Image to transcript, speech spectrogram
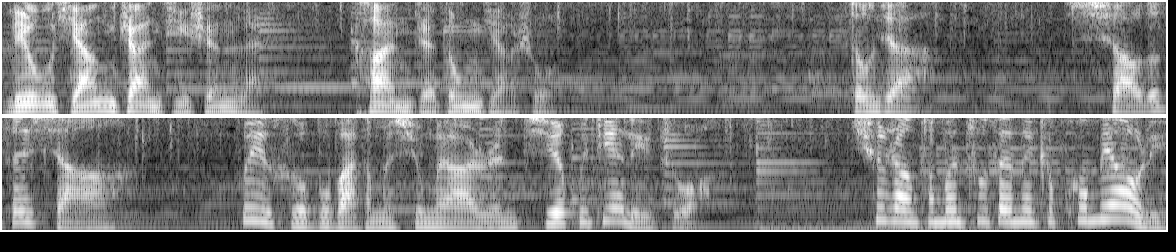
柳祥站起身来，看着东家说：“东家，小的在想，为何不把他们兄妹二人接回店里住，却让他们住在那个破庙里？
